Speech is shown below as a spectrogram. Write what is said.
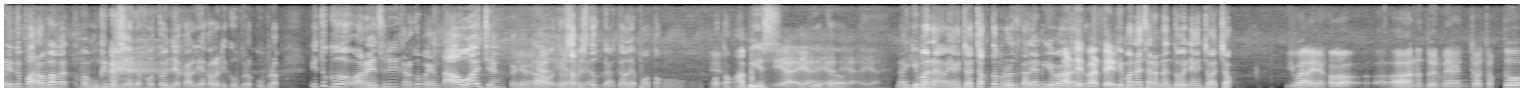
Abis. itu parah banget. Mungkin masih ada fotonya kali ya kalau dikubrek-kubrek. Itu gue warnain sendiri karena gue pengen tahu aja, pengen Iya, tahu. iya, Terus iya, habis iya. itu gagal ya potong potong habis Iya, iya, gitu. iya, iya, iya. Nah, gimana? Yang cocok tuh menurut kalian gimana? Martin, tuh? Martin. Gimana cara nentuin yang cocok? Gimana ya kalau eh, nentuin banyak yang cocok tuh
